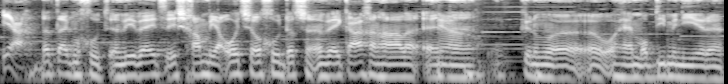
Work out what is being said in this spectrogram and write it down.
ja, dat lijkt me goed. En wie weet is Gambia ooit zo goed dat ze een WK gaan halen. En ja. uh, kunnen we hem op die manier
